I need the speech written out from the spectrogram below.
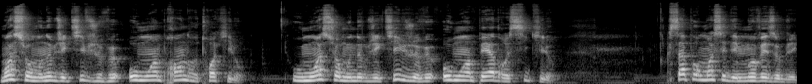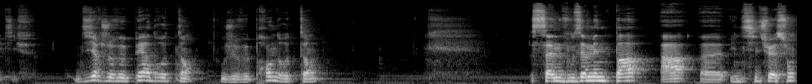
moi sur mon objectif je veux au moins prendre 3 kilos. Ou moi sur mon objectif je veux au moins perdre 6 kilos. Ça pour moi c'est des mauvais objectifs. Dire je veux perdre temps ou je veux prendre temps, ça ne vous amène pas à euh, une situation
